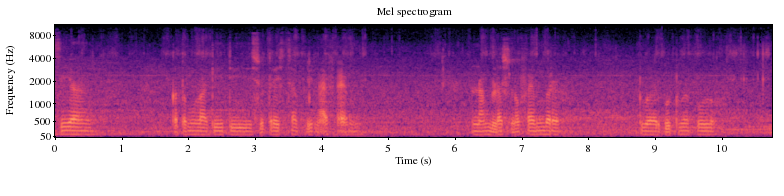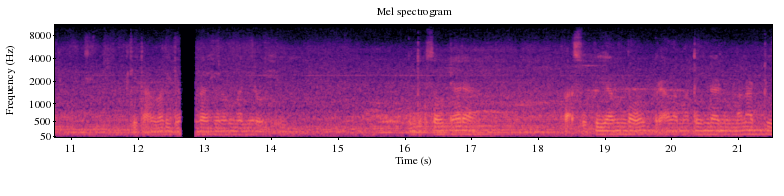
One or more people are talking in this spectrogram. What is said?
siang. Ketemu lagi di Sutris Chaplin FM 16 November 2020 kita awali dengan untuk saudara Pak Supriyanto beralamat Tondano Manado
